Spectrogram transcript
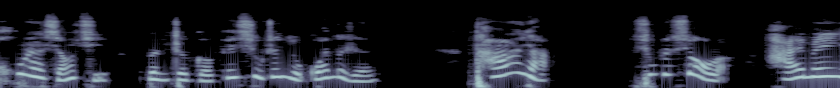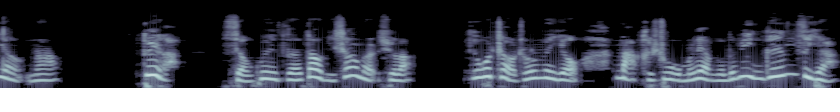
忽然想起问这个跟秀珍有关的人，他呀。秀珍笑了，还没影呢。对了，小桂子到底上哪去了？给我找着了没有？那可是我们两个的命根子呀！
